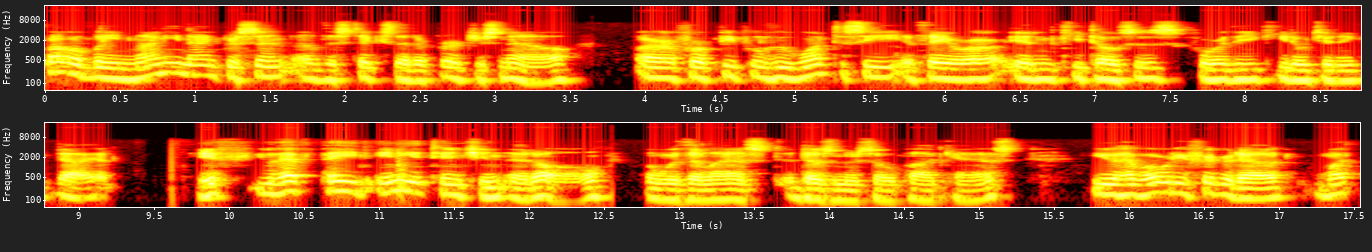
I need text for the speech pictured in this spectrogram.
Probably 99% of the sticks that are purchased now are for people who want to see if they are in ketosis for the ketogenic diet. If you have paid any attention at all over the last dozen or so podcasts, you have already figured out what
